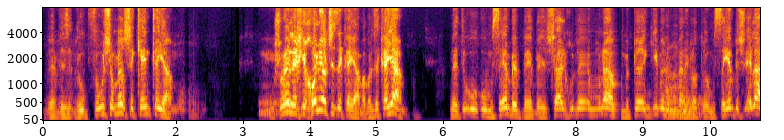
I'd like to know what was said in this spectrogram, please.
והוא בפירוש אומר שכן קיים. הוא שואל איך יכול להיות שזה קיים, אבל זה קיים. אומרת, הוא, הוא מסיים בשער איכות ואמונה, בפרק ג', אם אני לא טועה, הוא מסיים בשאלה,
